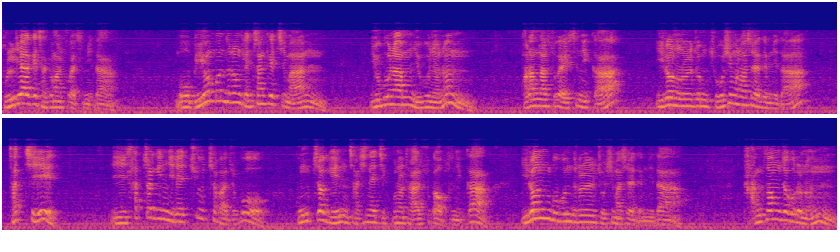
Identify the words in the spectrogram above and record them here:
불리하게 작용할 수가 있습니다. 뭐 미혼분들은 괜찮겠지만 유부남 유부녀는 바람날 수가 있으니까 이런 오늘 좀 조심을 하셔야 됩니다. 자칫 이 사적인 일에 치우쳐 가지고 공적인 자신의 직분을 다할 수가 없으니까 이런 부분들을 조심하셔야 됩니다. 감성적으로는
